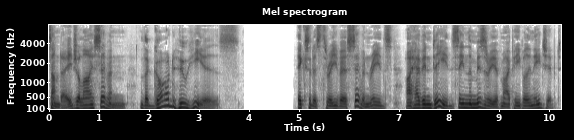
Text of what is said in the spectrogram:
Sunday, July 7. The God Who Hears. Exodus 3 verse 7 reads, I have indeed seen the misery of my people in Egypt.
